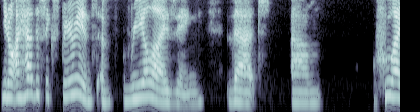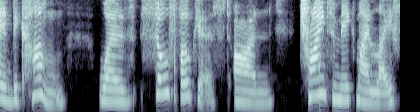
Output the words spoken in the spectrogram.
you know i had this experience of realizing that um, who i had become was so focused on trying to make my life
